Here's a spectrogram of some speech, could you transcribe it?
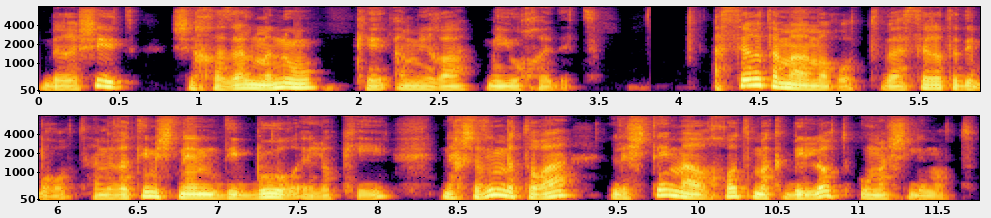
בראשית, שחז"ל מנו כאמירה מיוחדת. עשרת המאמרות ועשרת הדיברות, המבטאים שניהם דיבור אלוקי, נחשבים בתורה לשתי מערכות מקבילות ומשלימות.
